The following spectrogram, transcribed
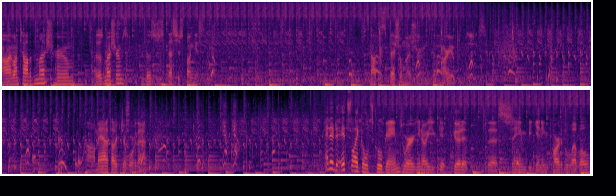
I'm on top of the mushroom. Are those mushrooms? Or those just that's just fungus. Not the special mushrooms that Mario can eat. Oh man, I thought I could jump over that. And it, it's like old school games where, you know, you get good at the same beginning part of the level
